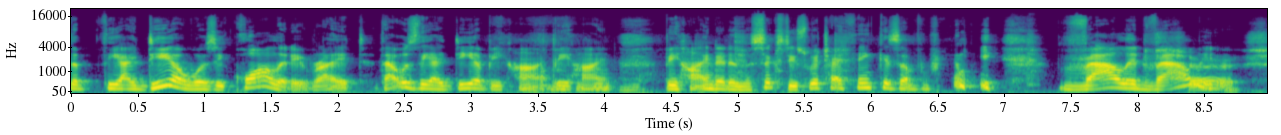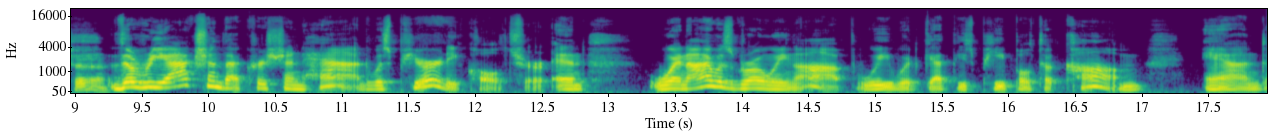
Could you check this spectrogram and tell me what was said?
the, the idea was equality, right? That was the idea behind behind behind it in the '60s, which I think is a really valid value. sure. sure. The reaction that Christian had was purity culture. And when I was growing up, we would get these people to come and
